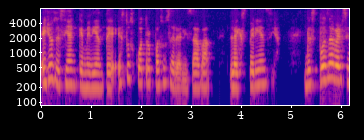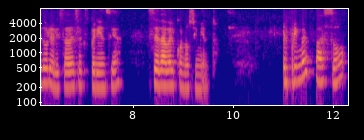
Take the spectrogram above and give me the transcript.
Ellos decían que mediante estos cuatro pasos se realizaba la experiencia. Después de haber sido realizada esa experiencia, se daba el conocimiento. El primer paso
